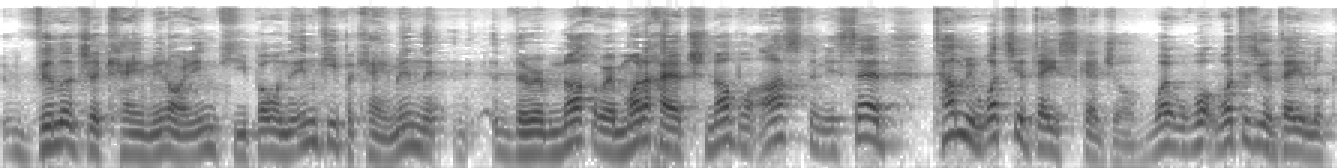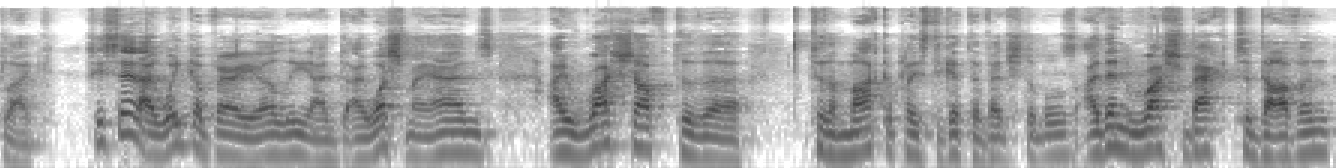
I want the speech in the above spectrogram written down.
villager came in, or an innkeeper, when the innkeeper came in, the, the Reb, Mordechai at asked him, he said, tell me, what's your day schedule? What, what, what does your day look like? She said, I wake up very early, I, I wash my hands, I rush off to the, to the marketplace to get the vegetables. I then rush back to daven.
